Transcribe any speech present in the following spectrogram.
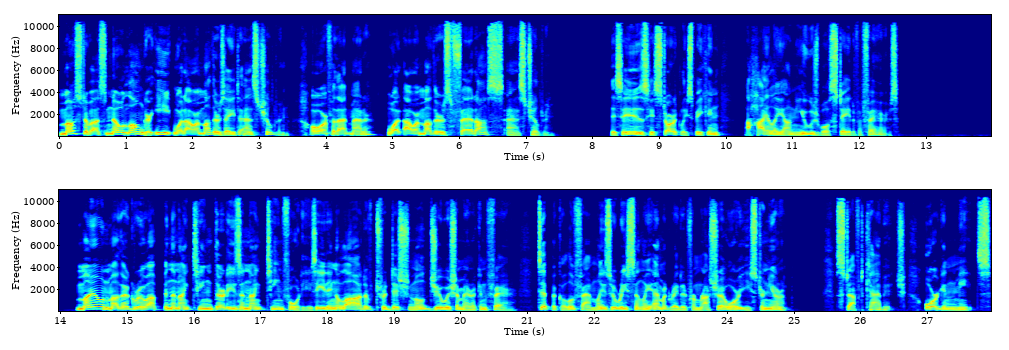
Most of us no longer eat what our mothers ate as children, or for that matter, what our mothers fed us as children. This is, historically speaking, a highly unusual state of affairs. My own mother grew up in the 1930s and 1940s eating a lot of traditional Jewish American fare, typical of families who recently emigrated from Russia or Eastern Europe stuffed cabbage, organ meats,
